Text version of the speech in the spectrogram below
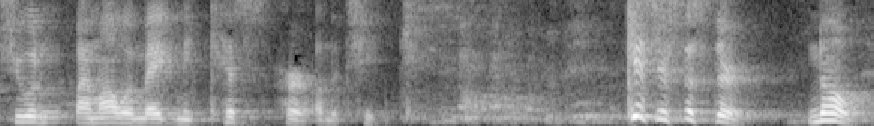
she would, my mom would make me kiss her on the cheek. kiss your sister. No.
